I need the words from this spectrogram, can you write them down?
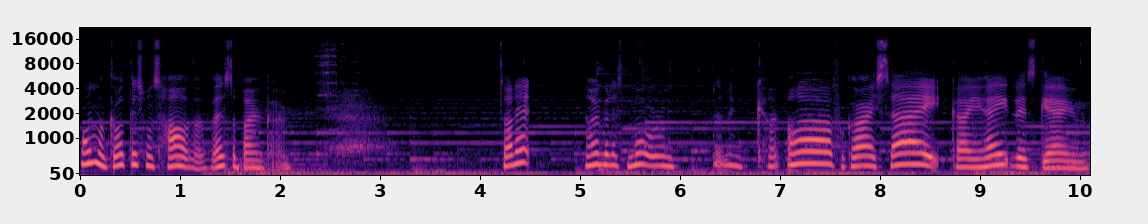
Oh my god, this one's harder. Where's the bone comb? Is that it? No, but there's more on blooming comb. Oh, for Christ's sake. I hate this game.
